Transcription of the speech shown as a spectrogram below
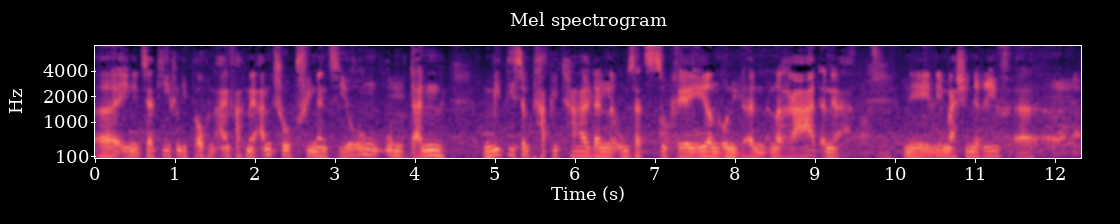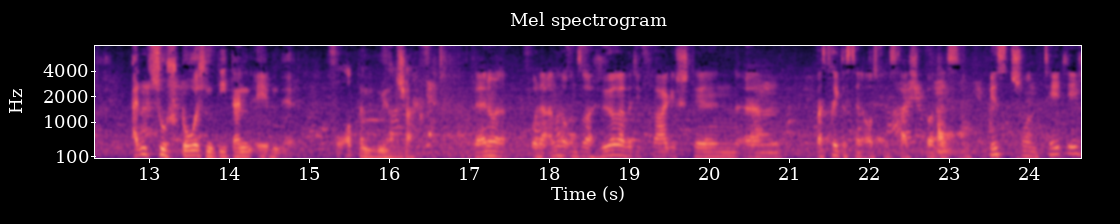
äh, Initiativen, die brauchen einfach eine Anschubfinanzierung, um dann mit diesem Kapital dann Umsatz zu kreieren und ein, ein Rad, eine, eine, eine Maschinerie äh, anzustoßen, die dann eben äh, vor Ort dann Wert schafft. Der eine oder andere unserer Hörer wird die Frage stellen, ähm, was trägt es denn aus für das Reich Gottes? Du bist schon tätig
